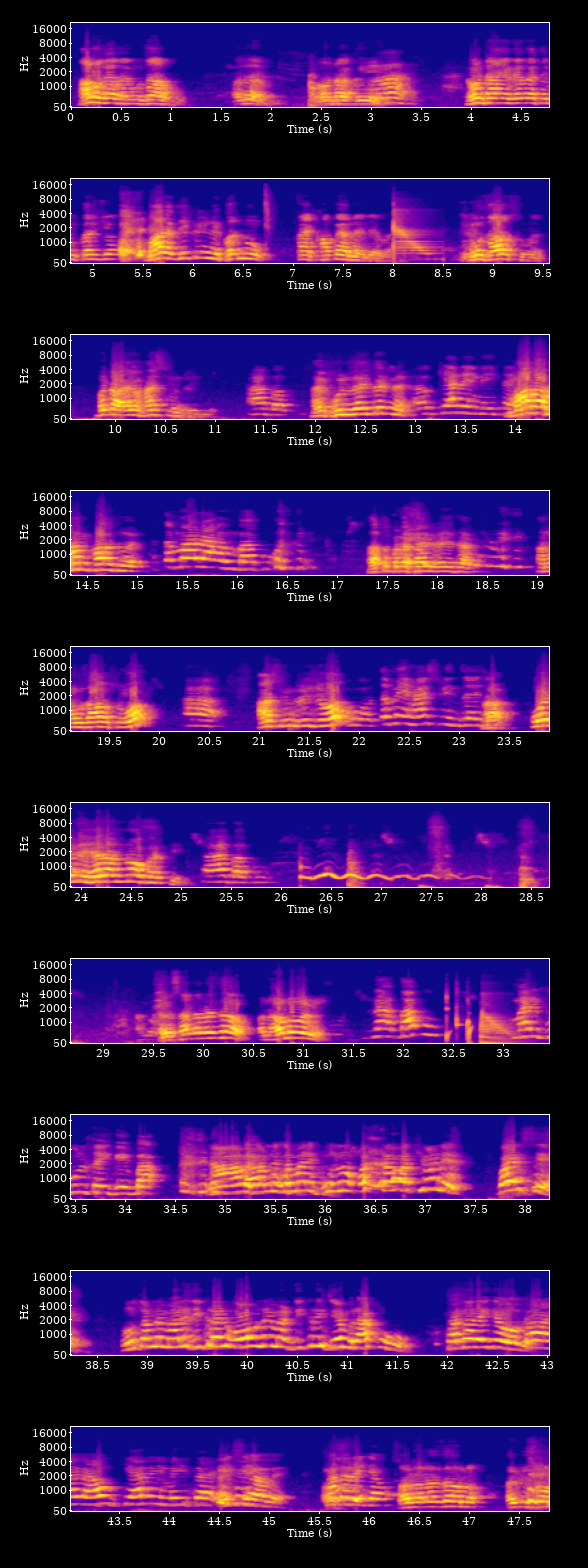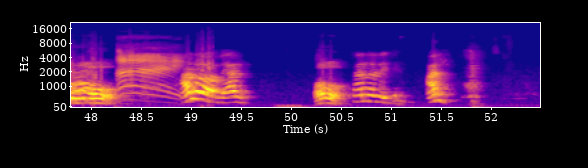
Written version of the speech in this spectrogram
હાલો વે ભાઈ હું જાઉં. છું અરે રોઢા કરી. હા. રોંઢા એ વેવાય તેમ કરજો. મારે દીકરીને ઘરનું કાંઈ ખપે નહીં વેવાય. હું જાઉં છું બટા હવે હાંસવીને રહીજે. હા બાપુ. હવે ભૂલ નહીં કરી ને? ક્યારે ક્યારેય નહીં થાય. મારા હમ હોય. તમારા આમ બાપુ. હા તો બટા સારી રહી જા. અને હું જાઉં છું હો. હા. હાંસવીને રહીજો હો. ઓ તમે હાસવીન જજો હા કોઈને હેરાન ન કરતી. હા બાપુ. હવે સાલા રહી જાઓ અને હલો ના બાપુ. મારી ભૂલ થઈ ગઈ બા. ના હવે તમને તમારી ભૂલનો પસ્તાવો થયો ને વર્ષે છે. હું તમને મારી દીકરાનું હોઉં નહીં મારી દીકરી જેમ રાખું. થાના રહી જાઓ હવે. હા હવે આવું ક્યારેય નહીં થાય. એ છે હવે. થાના રહી જાઓ. થાના રહી જાઓ ને અવિસોડ રહો. હાલો હવે હાલો. હાલો. થાના રહી જાય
